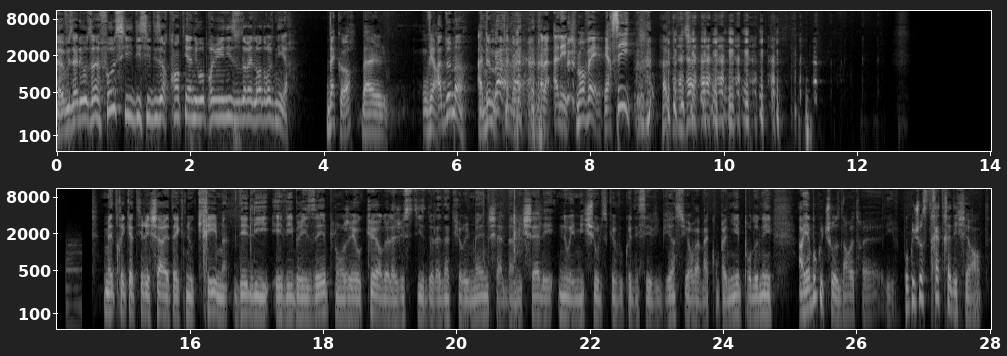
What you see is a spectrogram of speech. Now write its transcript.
Euh, vous allez aux infos. Si d'ici 10h30, il y a un nouveau Premier ministre, vous aurez le droit de revenir? D'accord. Bah, on verra. À demain. À demain. Voilà, allez, je m'en vais. Merci. Maître Cathy Richard est avec nous. Crime, délit et vie brisée, plongé au cœur de la justice de la nature humaine chez Albin Michel et Noémie Schulz, que vous connaissez bien sûr, va m'accompagner pour donner. Alors il y a beaucoup de choses dans votre livre, beaucoup de choses très très différentes.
